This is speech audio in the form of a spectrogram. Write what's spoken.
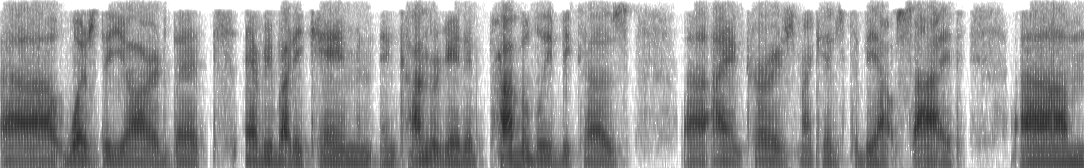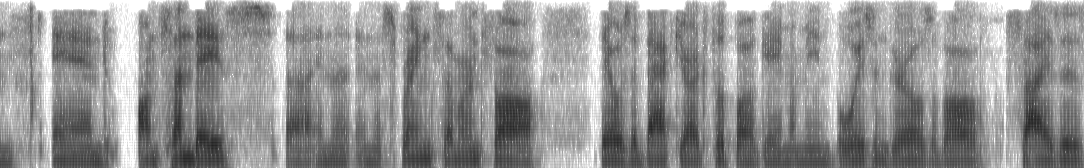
uh, was the yard that everybody came and, and congregated, probably because uh, I encouraged my kids to be outside. Um, and on Sundays uh, in the in the spring, summer, and fall, there was a backyard football game. I mean, boys and girls of all sizes.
